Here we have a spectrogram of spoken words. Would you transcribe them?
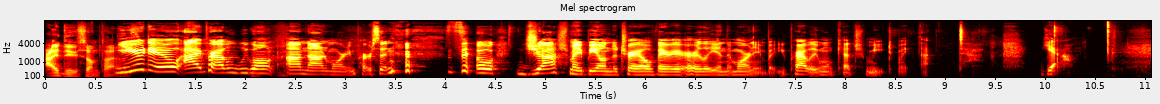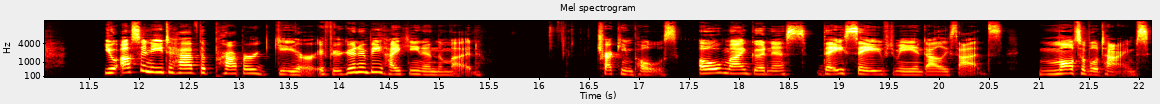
I do sometimes. You do. I probably won't. I'm not a morning person. so Josh might be on the trail very early in the morning, but you probably won't catch me doing that. Yeah. You also need to have the proper gear if you're going to be hiking in the mud. Trekking poles. Oh my goodness. They saved me in Dolly Sods multiple times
